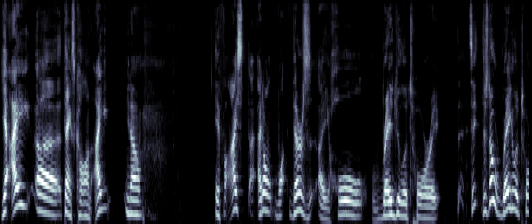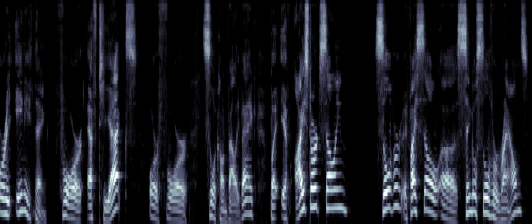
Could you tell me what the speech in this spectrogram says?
Yeah, I. uh Thanks, Colin. I. You know if I I don't want there's a whole regulatory see there's no regulatory anything for FTX or for Silicon Valley Bank, but if I start selling silver, if I sell uh, single silver rounds,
